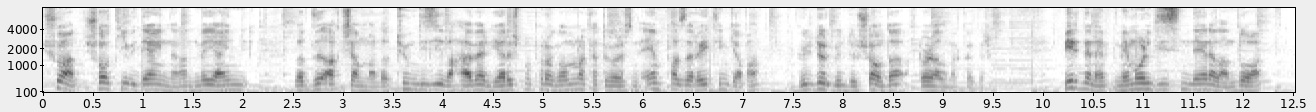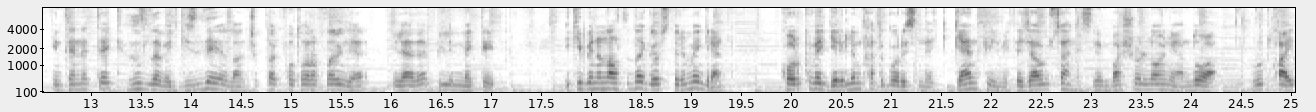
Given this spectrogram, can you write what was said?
Şu an Show TV'de yayınlanan ve yayınladığı akşamlarda tüm dizi ve haber yarışma programları kategorisinde en fazla reyting yapan Güldür Güldür Show'da rol almaktadır. Bir dönem Memoli dizisinde yer alan Doğa, internetteki hızla ve gizli yer alan çıplak fotoğraflarıyla ile de bilinmekteydi. 2016'da gösterime giren korku ve gerilim kategorisindeki Gen filmi tecavüz sahnesinin başrolünü oynayan Doğa, Rutkay,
